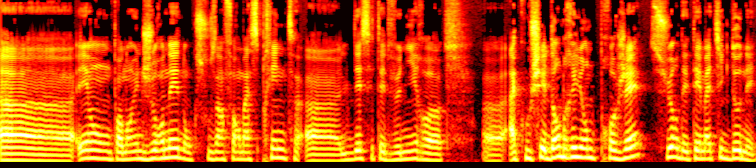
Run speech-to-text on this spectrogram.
Euh, et on, pendant une journée, donc sous un format sprint, euh, l'idée c'était de venir euh, accoucher d'embryons de projets sur des thématiques données.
